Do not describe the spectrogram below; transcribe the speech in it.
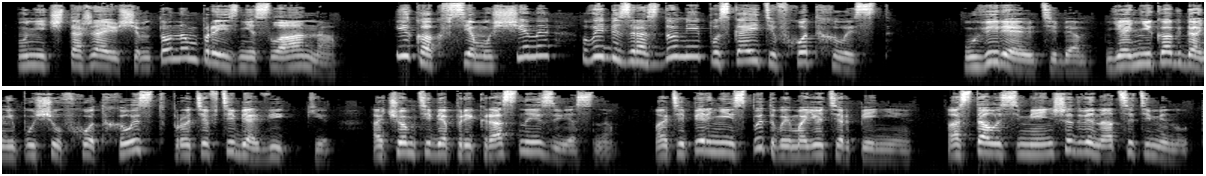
— уничтожающим тоном произнесла она. «И, как все мужчины, вы без раздумий пускаете в ход хлыст». «Уверяю тебя, я никогда не пущу в ход хлыст против тебя, Викки, о чем тебе прекрасно известно. А теперь не испытывай мое терпение. Осталось меньше двенадцати минут.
